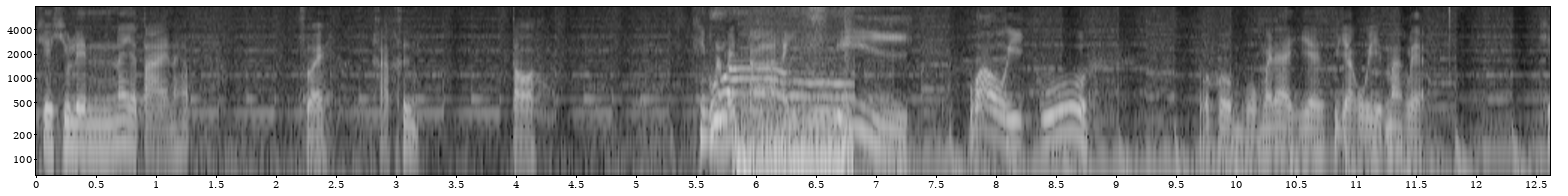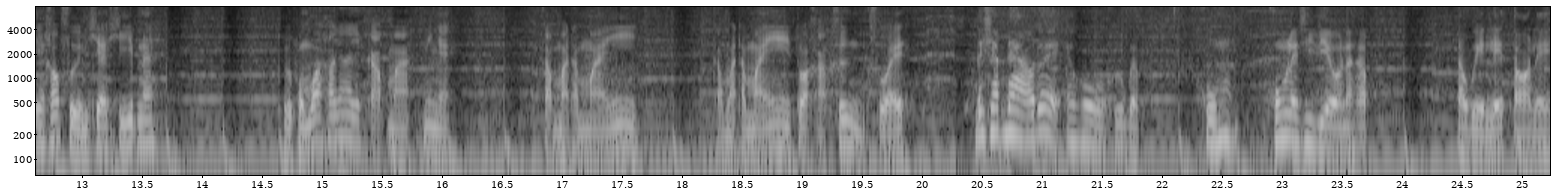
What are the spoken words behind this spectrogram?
เคคิวเลนน่าจะตายนะครับ สวยขาดครึ่งต่อ มันไม่ตายอีว้าวอีกกูโอ้โหบวกไม่ได้เฮียกูอยากเวทมากเลยอะเคลียร์เขาฝืนเคลียร์คีปนะหรือผมว่าเขาน่าจะกลับมานี่ไง กลับมาทำไม กลับมาทำไมตัวขาดครึ่งสวย ได้ชัดดาวน์ด้วยโอ้โหคือแบบคุ้มคุ้มเลยทีเดียวนะครับดาเวนเลสต่อเลย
